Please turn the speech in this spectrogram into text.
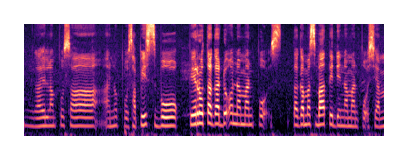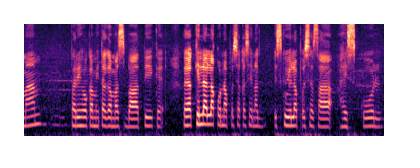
Dahil lang po sa ano po sa Facebook. Pero taga doon naman po, taga Masbate din naman po siya, ma'am. Pareho kami taga Masbate. Kaya, kaya kilala ko na po siya kasi nag-eskwela po siya sa high school.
